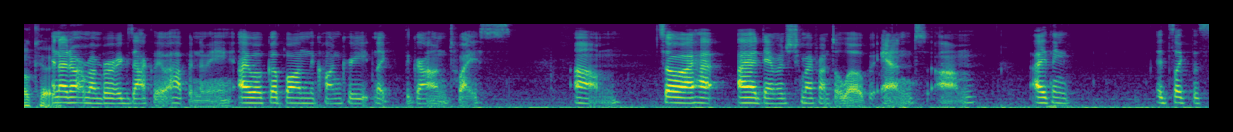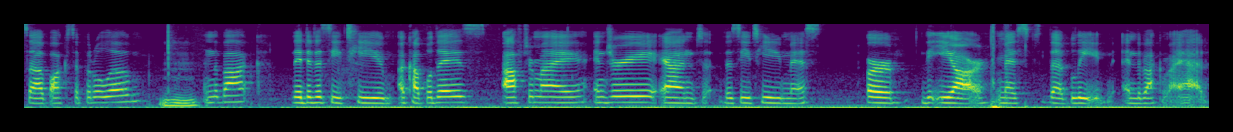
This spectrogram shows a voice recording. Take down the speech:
Okay. and I don't remember exactly what happened to me. I woke up on the concrete, like the ground, twice. Um, so I had I had damage to my frontal lobe, and um, I think it's like the suboccipital lobe hmm in the back. They did a CT a couple days after my injury, and the CT missed, or the ER missed the bleed in the back of my head.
